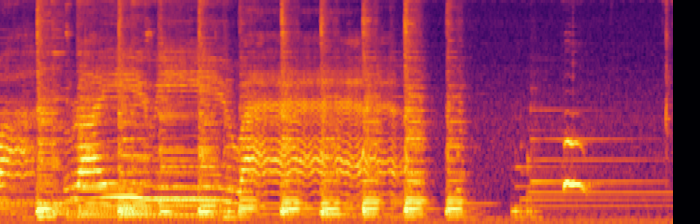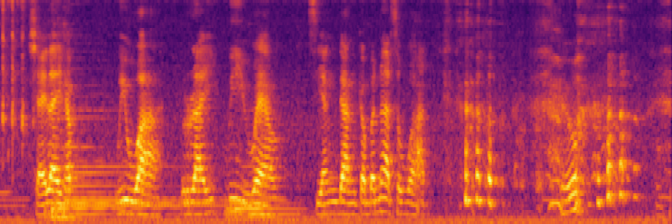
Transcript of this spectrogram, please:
วาไรวิแววใช้อะไรครับ วิวาไรวีแวว เสียงดังกำบนาดสวัสดเดี๋ยวโอเค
